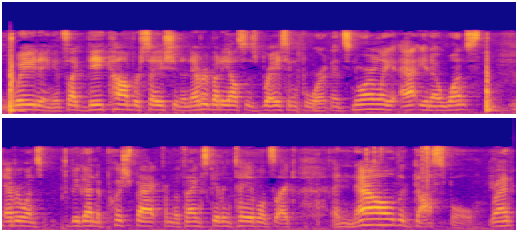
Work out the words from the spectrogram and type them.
waiting. It's like the conversation, and everybody else is bracing for it. And it's normally, at, you know, once everyone's begun to push back from the Thanksgiving table, it's like, and now the gospel, right?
